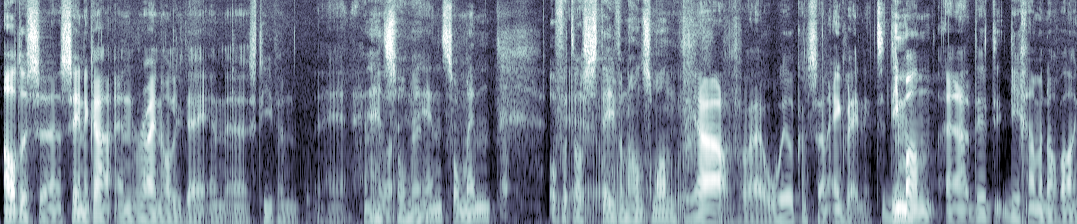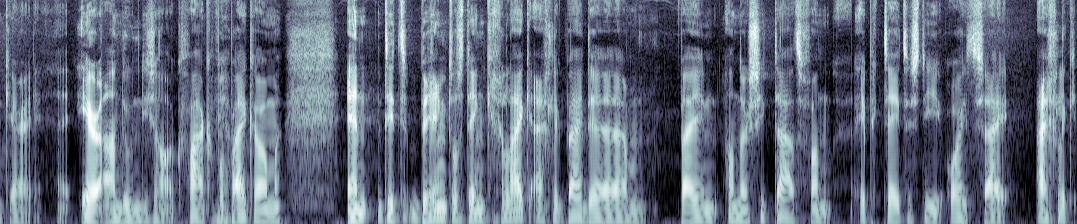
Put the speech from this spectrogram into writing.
Aldus eh, Seneca en Ryan Holiday en eh Steven Hen- Henselman. Of het was Eh, Steven Hansman. Ja, of uh, Wilkinson, ik weet niet. Die man, eh, dit, die gaan we nog wel een keer eh, eer aandoen. Die zal ook vaker voorbij komen. En dit brengt ons denk ik gelijk eigenlijk bij, de, um, bij een ander citaat van Epictetus... die ooit zei, eigenlijk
